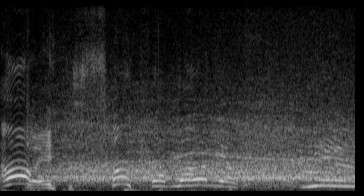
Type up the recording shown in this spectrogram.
Oh! Wait. Sukamuljo! You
